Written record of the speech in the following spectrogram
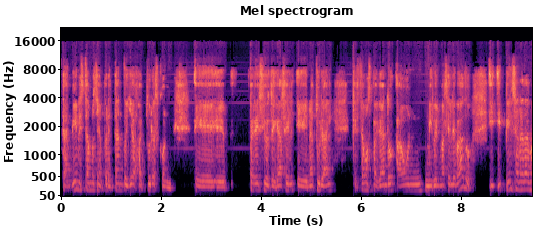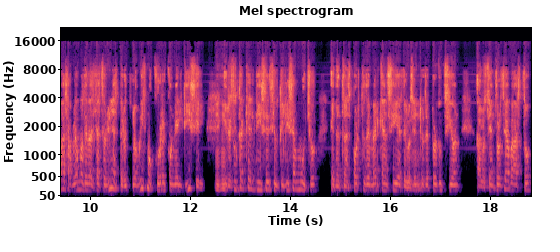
también estamos enfrentando ya facturas con eh, precios de gas eh, natural que estamos pagando a un nivel más elevado. Y, piensa nada más, hablamos de las gasolinas, pero lo mismo ocurre con el diésel. Y resulta que el diésel se utiliza mucho en el transporte de mercancías de los centros de producción a los centros de abasto,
